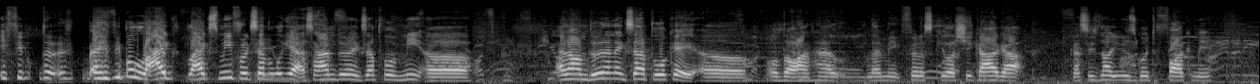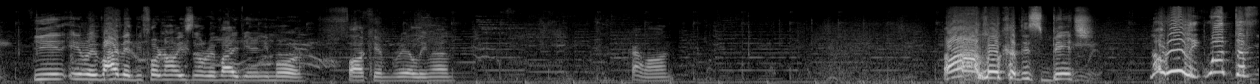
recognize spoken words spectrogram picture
if people, if people like likes me, for example, yes, I'm doing an example of me. Uh, know I'm doing an example. Okay, uh, hold on. Let me first kill Ashikaga, because he's not. He's going to fuck me. He he revived it before. Now he's not reviving anymore. Fuck him, really, man. Come on. Ah, look at this bitch. No, really. What the?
